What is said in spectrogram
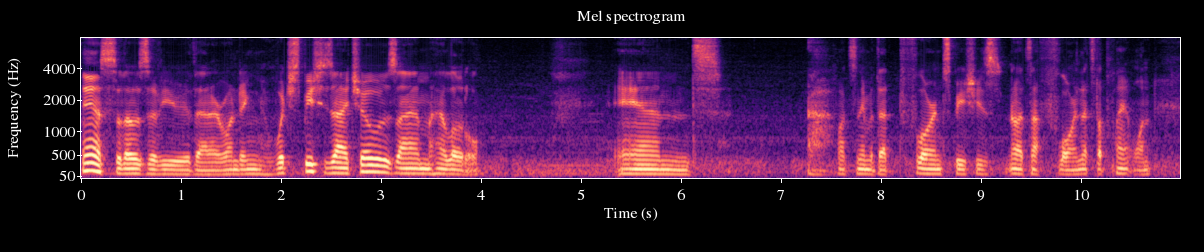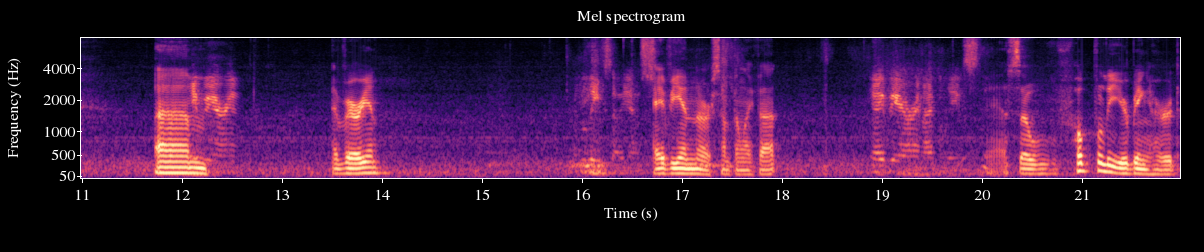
Yes, so those of you that are wondering which species I chose, I'm Helodal. And ah, what's the name of that Floran species? No, it's not Floran, that's the plant one. Um Aviarian. Avarian? I believe so, yes. Avian or something like that. Aviarian, I believe. Yeah, so hopefully you're being heard.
